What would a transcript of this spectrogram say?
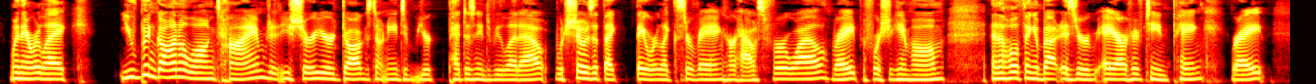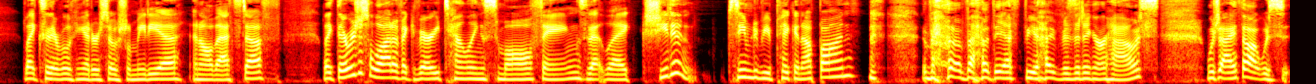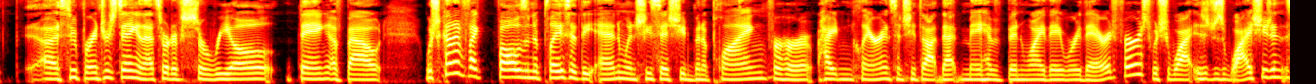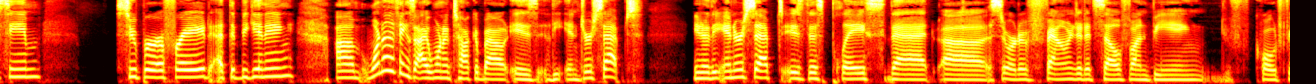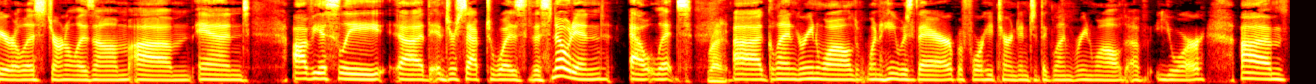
when they were like, You've been gone a long time. Are you sure your dogs don't need to your pet doesn't need to be let out? Which shows that like they were like surveying her house for a while, right? Before she came home. And the whole thing about is your AR fifteen pink, right? Like so they were looking at her social media and all that stuff. Like there was just a lot of like very telling small things that like she didn't seem to be picking up on about, about the FBI visiting her house, which I thought was uh, super interesting. And that sort of surreal thing about, which kind of like falls into place at the end when she says she'd been applying for her heightened clearance and she thought that may have been why they were there at first, which why is just why she didn't seem super afraid at the beginning. Um, one of the things I want to talk about is the intercept. You know, the Intercept is this place that uh, sort of founded itself on being, quote, fearless journalism. Um, and obviously, uh, the Intercept was the Snowden outlet. Right. Uh, Glenn Greenwald, when he was there before he turned into the Glenn Greenwald of yore. Um,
